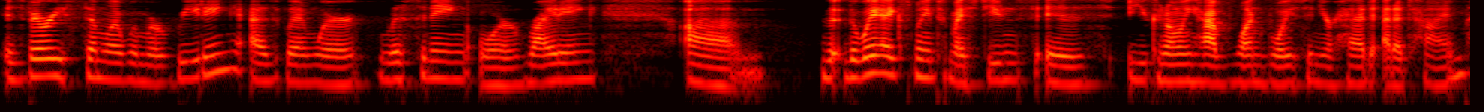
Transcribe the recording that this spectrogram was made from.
is very similar when we're reading as when we're listening or writing. Um, the, the way I explain to my students is you can only have one voice in your head at a time.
